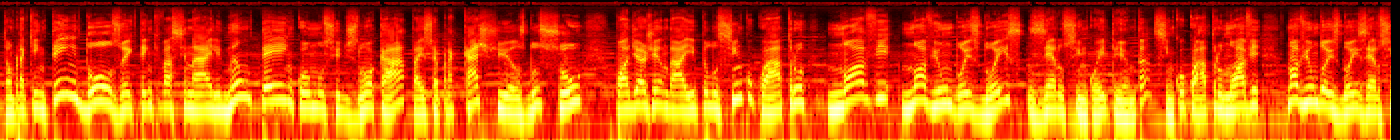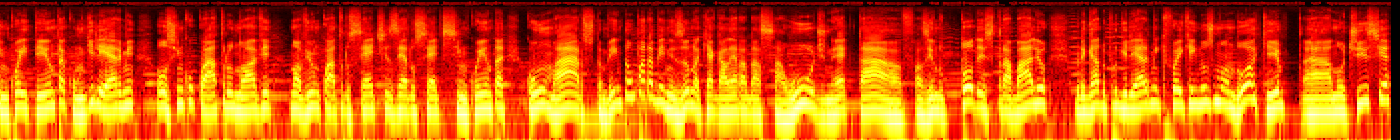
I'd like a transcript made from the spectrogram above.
Então, para quem tem idoso aí que tem que vacinar, ele não tem como se deslocar, tá? Isso é para Caxias do Sul, pode agendar aí pelo 54 99122 0580, 549 9122 0580 com Guilherme ou 549 9147 0750 com o Márcio. Também estão parabenizando aqui a galera da saúde, né, que tá fazendo todo esse trabalho. Obrigado pro Guilherme que foi quem nos mandou aqui a notícia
